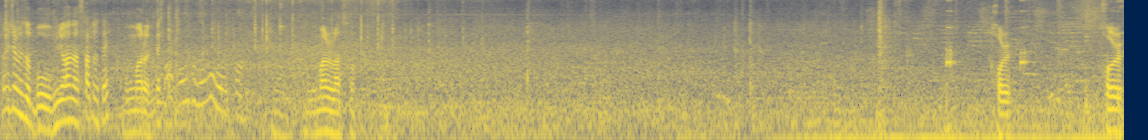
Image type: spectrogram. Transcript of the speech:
편의점에서 뭐 음료 하나 사도 돼? 목마른데? 어, 거기서 먹어볼까? 목말라서 헐. 헐.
